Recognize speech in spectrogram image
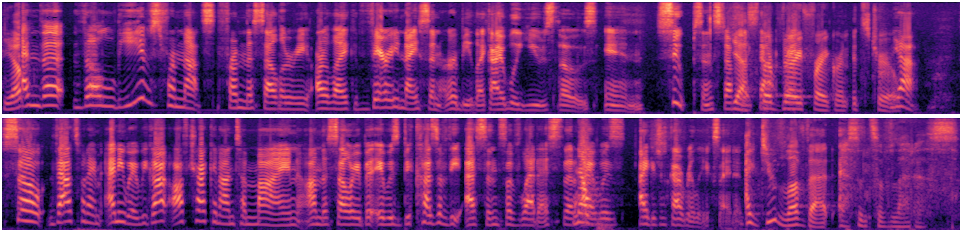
Yep. And the the leaves from that from the celery are like very nice and herby. Like I will use those in soups and stuff yes, like that. they're very right? fragrant. It's true. Yeah. So that's what I'm. Anyway, we got off track and onto mine on the celery, but it was because of the essence of lettuce that Now- I was. I just got really excited. I do love that essence of lettuce.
